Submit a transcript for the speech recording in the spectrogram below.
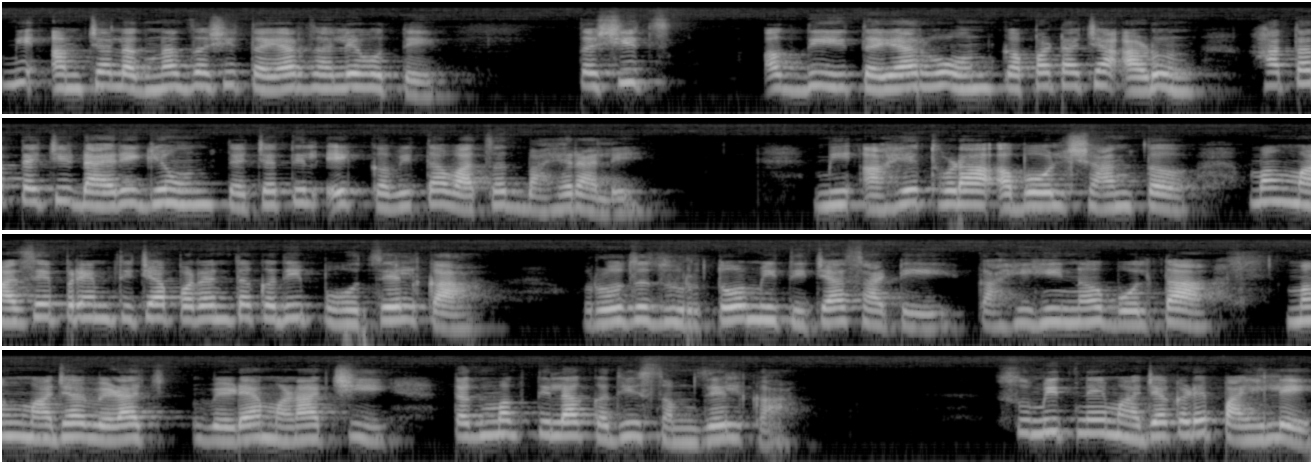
मी आमच्या लग्नात जशी तयार झाले होते तशीच अगदी तयार होऊन कपाटाच्या आडून हातात त्याची डायरी घेऊन त्याच्यातील एक कविता वाचत बाहेर आले. मी आहे थोडा अबोल शांत. मग माझे प्रेम तिच्यापर्यंत कधी पोहोचेल का? रोज झुरतो मी तिच्यासाठी. काहीही न बोलता मग माझ्या वेळा वेड्या मनाची तगमग तिला कधी समजेल का? सुमितने माझ्याकडे पाहिले.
